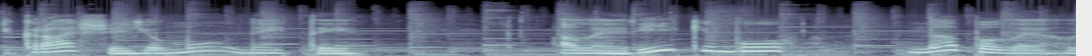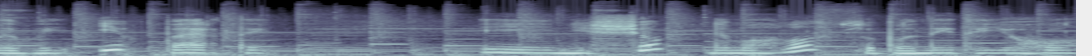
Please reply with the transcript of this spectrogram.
і краще йому не йти. Але Рікі був наполегливий і впертий, і ніщо не могло зупинити його.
